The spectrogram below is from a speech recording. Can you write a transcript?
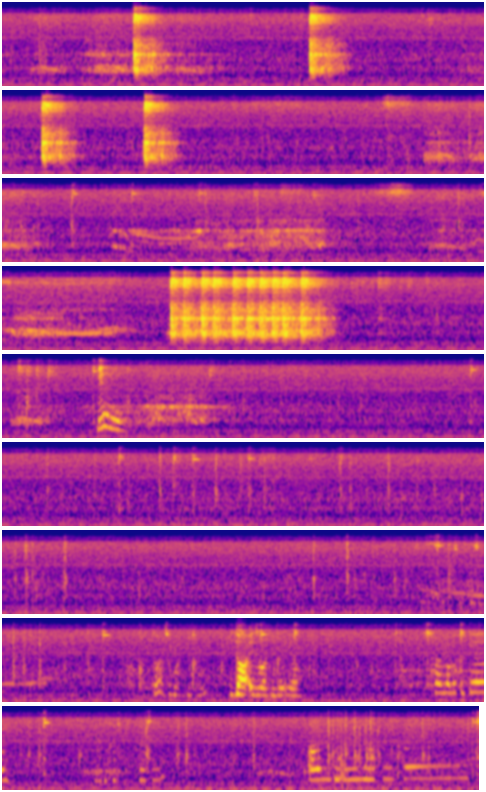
That's weapon crate. That is weapon crate though. Let's try my luck again. Maybe Christmas present. And weapon crate.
